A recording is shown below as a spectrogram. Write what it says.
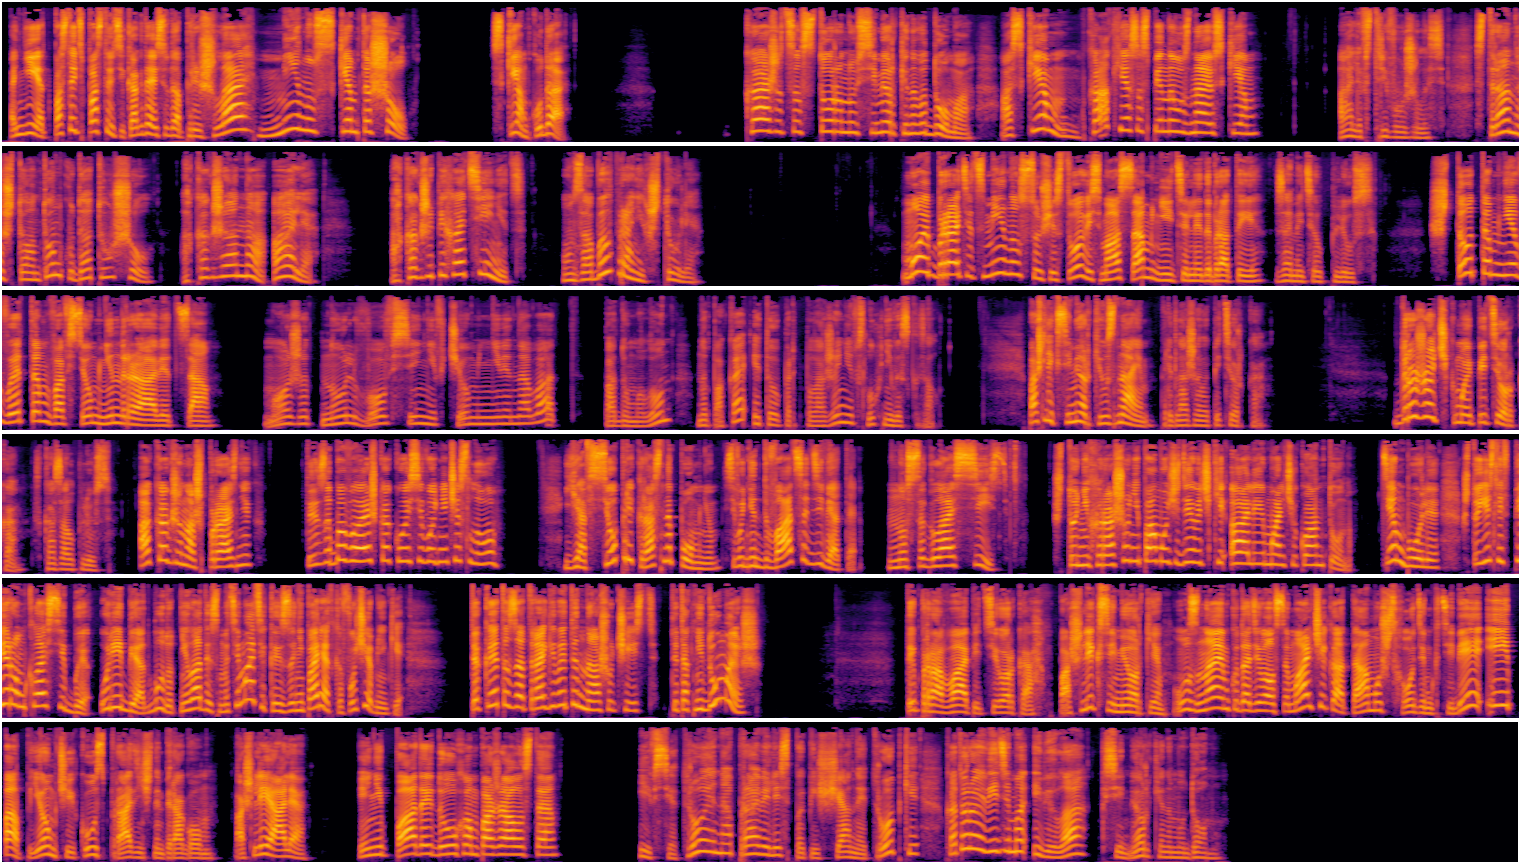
«Нет, постойте, постойте, когда я сюда пришла, Минус с кем-то шел». «С кем? Куда?» Кажется, в сторону Семеркиного дома. А с кем? Как я со спины узнаю, с кем?» Аля встревожилась. Странно, что Антон куда-то ушел. А как же она, Аля? А как же пехотинец? Он забыл про них, что ли? «Мой братец Минус — существо весьма сомнительной доброты», — заметил Плюс. «Что-то мне в этом во всем не нравится. Может, Нуль вовсе ни в чем не виноват?» — подумал он, но пока этого предположения вслух не высказал. «Пошли к семерке узнаем», — предложила пятерка. «Дружочек мой пятерка, сказал Плюс. А как же наш праздник? Ты забываешь, какое сегодня число. Я все прекрасно помню. Сегодня 29 Но согласись, что нехорошо не помочь девочке Але и мальчику Антону. Тем более, что если в первом классе Б у ребят будут нелады с математикой из-за непорядков в учебнике, так это затрагивает и нашу честь. Ты так не думаешь? Ты права, пятерка. Пошли к семерке. Узнаем, куда девался мальчик, а там уж сходим к тебе и попьем чайку с праздничным пирогом. Пошли, Аля. И не падай духом, пожалуйста. И все трое направились по песчаной тропке, которая, видимо, и вела к Семеркиному дому.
